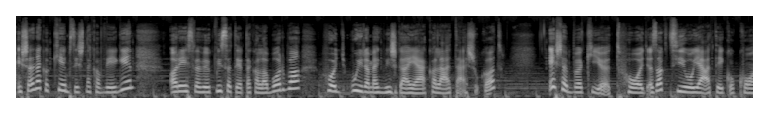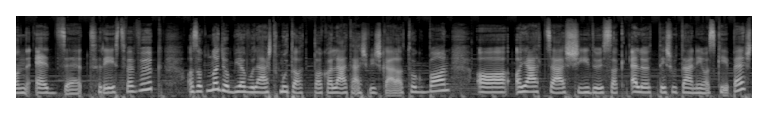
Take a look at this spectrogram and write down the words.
És ennek a képzésnek a végén a résztvevők visszatértek a laborba, hogy újra megvizsgálják a látásukat, és ebből kijött, hogy az akciójátékokon edzett résztvevők, azok nagyobb javulást mutattak a látásvizsgálatokban a, a játszási időszak előtt és utánihoz képest,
